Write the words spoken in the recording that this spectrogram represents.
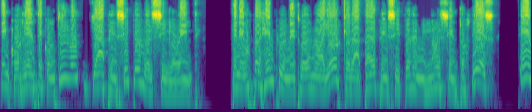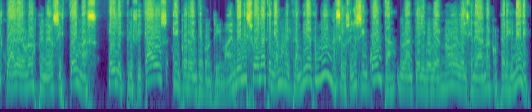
en corriente continua ya a principios del siglo XX. Tenemos por ejemplo el metro de Nueva York que data de principios de 1910, en el cual era uno de los primeros sistemas electrificados en corriente continua. En Venezuela teníamos el tranvía también hacia los años 50 durante el gobierno del general Marcos Pérez Jiménez.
